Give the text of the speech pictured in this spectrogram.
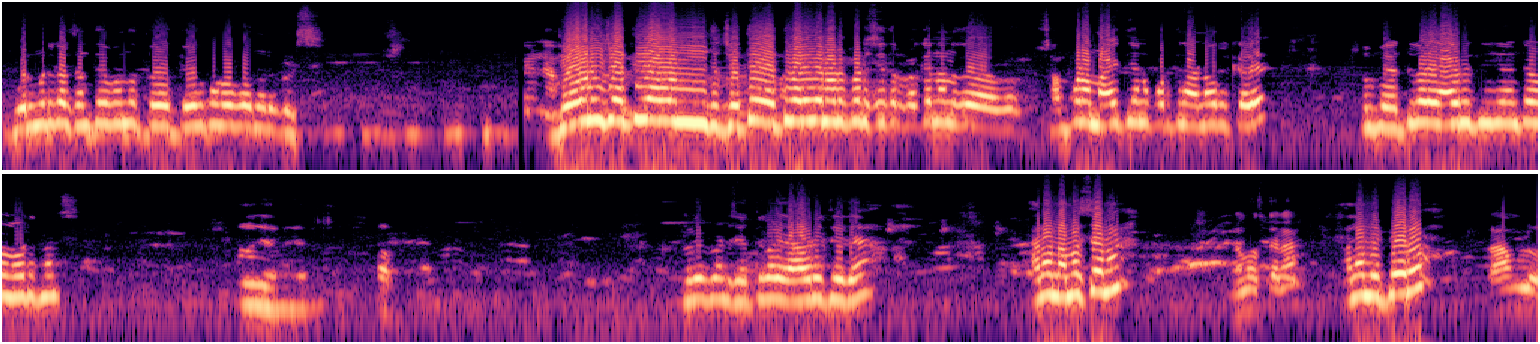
ಗುರುಮಿಟ್ಕಲ್ ಸಂತೆ ಬಂದು ತೊ- ತೆಗೆದುಕೊಂಡು ಹೋಗ್ಬೋದು ನೋಡಿ ಫ್ರೆಂಡ್ಸ್ ದೇವನಿ ಜಾತಿಯ ಒಂದು ಜೊತೆ ಎತ್ತುಗಳಿಗೆ ನೋಡಿ ಫ್ರೆಂಡ್ಸ್ ಇದ್ರ ಬಗ್ಗೆ ನಾನು ಸಂಪೂರ್ಣ ಮಾಹಿತಿಯನ್ನು ಕೊಡ್ತೀನಿ ಅಣ್ಣವ್ರಿಗೆ ಕೇಳಿ ಸ್ವಲ್ಪ ಎತ್ತುಗಳು ಯಾವ ರೀತಿ ಇದೆ ಅಂತ ಹೇಳಿ ನೋಡಿ ಫ್ರೆಂಡ್ಸ್ ನೋಡಿ ಫ್ರೆಂಡ್ಸ್ ಎತ್ತುಗಳು ಯಾವ ರೀತಿ ಇದೆ ಅಣ್ಣ ನಮಸ್ತೆ ಅಣ್ಣ నమస్తే అన్న మీ పేరు రాములు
